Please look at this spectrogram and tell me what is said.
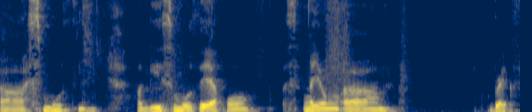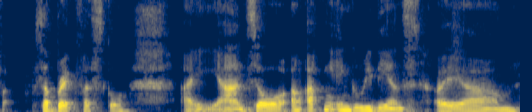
Uh, smoothie. Mag-smoothie ako ngayong um, breakfast, sa breakfast ko. Ayan. So, ang aking ingredients ay um,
